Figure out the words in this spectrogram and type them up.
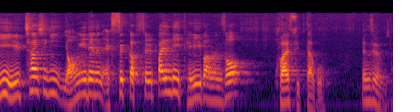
이 1차식이 0이 되는 x값을 빨리 대입하면서 구할 수 있다고. 연습해보자.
